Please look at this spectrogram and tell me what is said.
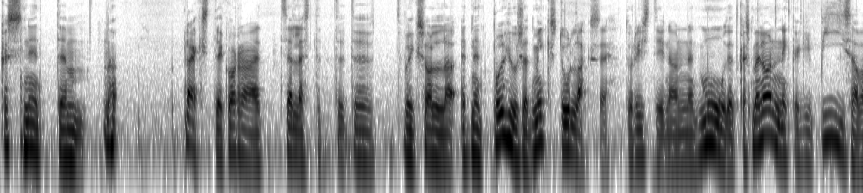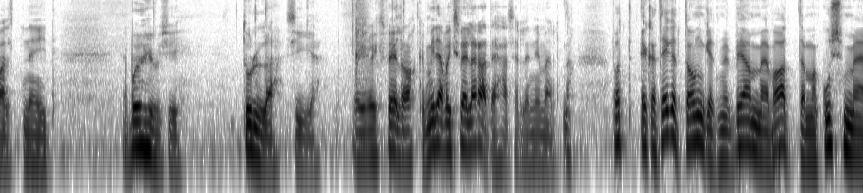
kas need, noh rääkisite korra, et sellest, et, et võiks olla, et need põhjused, miks tullakse turistina, on need muud, et kas meil on ikkagi piisavalt neid põhjusi tulla siia? Või võiks veel rohkem, mida võiks veel ära teha selle nimel? noh, vot ega tegelikult ongi, et me peame vaatama, kus me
